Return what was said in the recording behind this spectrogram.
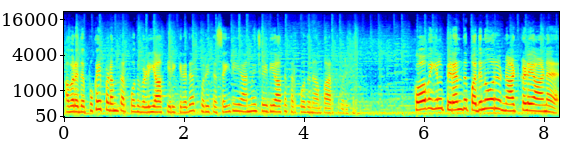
அவரது புகைப்படம் தற்போது வெளியாகி இருக்கிறது. குறித்த செய்தியை அண்மை செய்தியாக தற்போது நாம் பார்த்து வருகிறோம். கோவையில் பிறந்து பதினோரு நாட்களே ஆன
